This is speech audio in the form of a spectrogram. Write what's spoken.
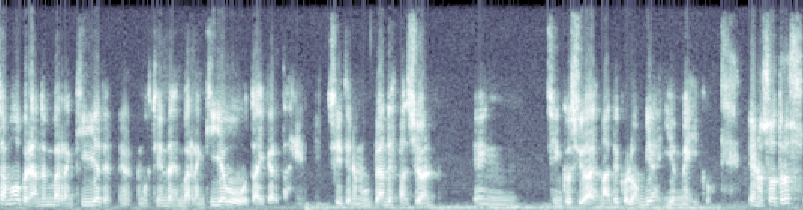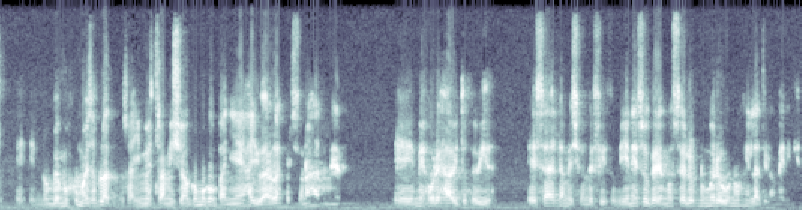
estamos operando en Barranquilla, tenemos tiendas en Barranquilla, Bogotá y Cartagena. Sí, tenemos un plan de expansión en cinco ciudades más de Colombia y en México. Y nosotros eh, nos vemos como esa plata, y nuestra misión como compañía es ayudar a las personas a tener eh, mejores hábitos de vida. Esa es la misión de FITO y en eso queremos ser los número uno en Latinoamérica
